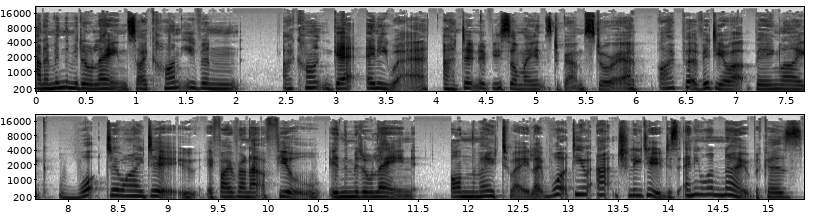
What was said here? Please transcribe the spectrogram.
And I'm in the middle lane, so I can't even I can't get anywhere. I don't know if you saw my Instagram story. I, I put a video up being like, what do I do if I run out of fuel in the middle lane on the motorway? Like, what do you actually do? Does anyone know? Because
